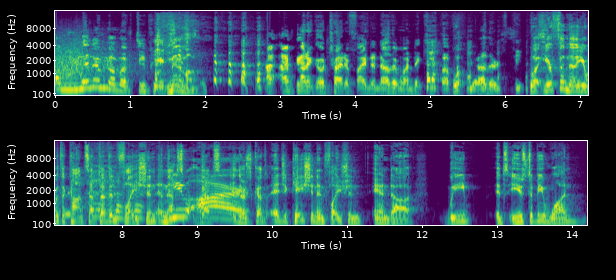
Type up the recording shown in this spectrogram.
A minimum of two PhDs. Minimum. I, I've got to go try to find another one to keep up with the other people. Well, you're familiar with the concept of inflation, and that's You that's are. there's education inflation, and uh, we it's, it used to be one.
